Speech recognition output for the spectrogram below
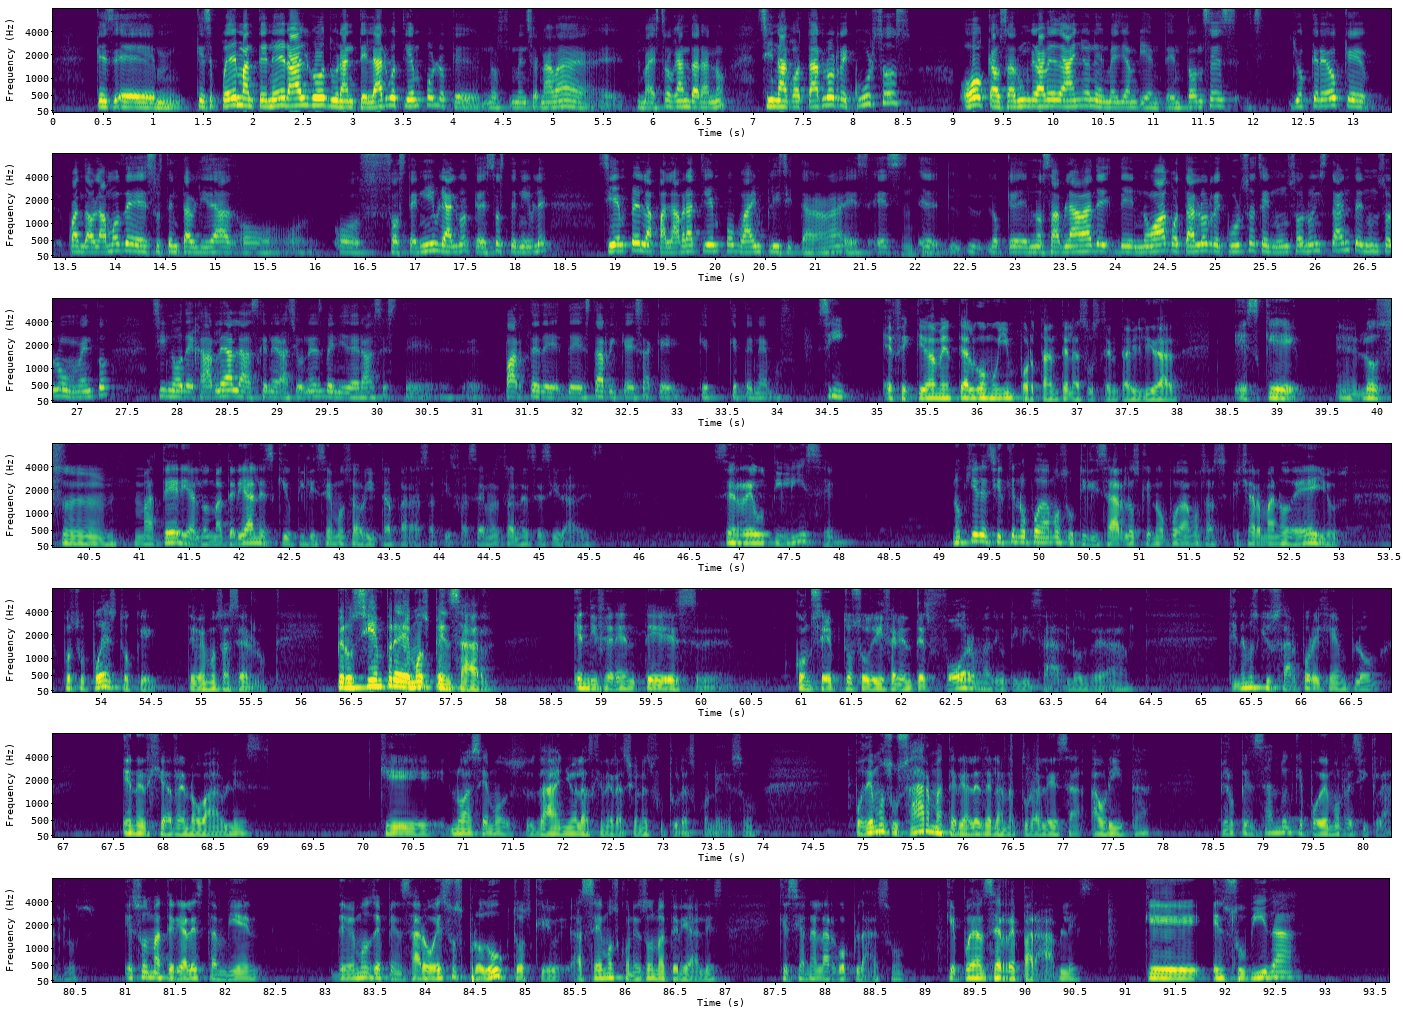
que, eh, que, se puede mantener algo durante largo tiempo, lo que nos mencionaba el maestro Gándara, ¿no? sin agotar los recursos o causar un grave daño en el medio ambiente. Entonces, yo creo que cuando hablamos de sustentabilidad o, sostenible, algo que es sostenible, siempre la palabra tiempo va implícita. Es, es eh, lo que nos hablaba de, no agotar los recursos en un solo instante, en un solo momento, sino dejarle a las generaciones venideras este, eh, parte de, esta riqueza que, que tenemos. Sí, efectivamente algo muy importante la sustentabilidad es que eh, los eh, materiales, los materiales que utilicemos ahorita para satisfacer nuestras necesidades se reutilicen. No quiere decir que no podamos utilizarlos, que no podamos echar mano de ellos. Por supuesto que debemos hacerlo. Pero siempre debemos pensar en diferentes eh, conceptos o de diferentes formas de utilizarlos, ¿verdad? Tenemos que usar, por ejemplo, energías renovables, que no hacemos daño a las generaciones futuras con eso. Podemos usar materiales de la naturaleza ahorita, pero pensando en que podemos reciclarlos. Esos materiales también debemos de pensar, o esos productos que hacemos con esos materiales, que sean a largo plazo, que puedan ser reparables, que en su vida,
